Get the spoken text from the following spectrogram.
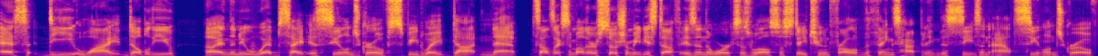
SDYW. Uh, and the new website is selinsgrovespeedway.net. Sounds like some other social media stuff is in the works as well, so stay tuned for all of the things happening this season at Selinsgrove.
